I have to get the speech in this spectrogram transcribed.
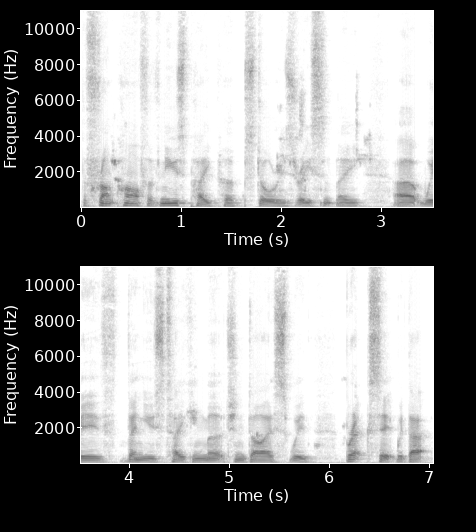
the front half of newspaper stories recently, uh, with venues taking merchandise, with Brexit, with that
